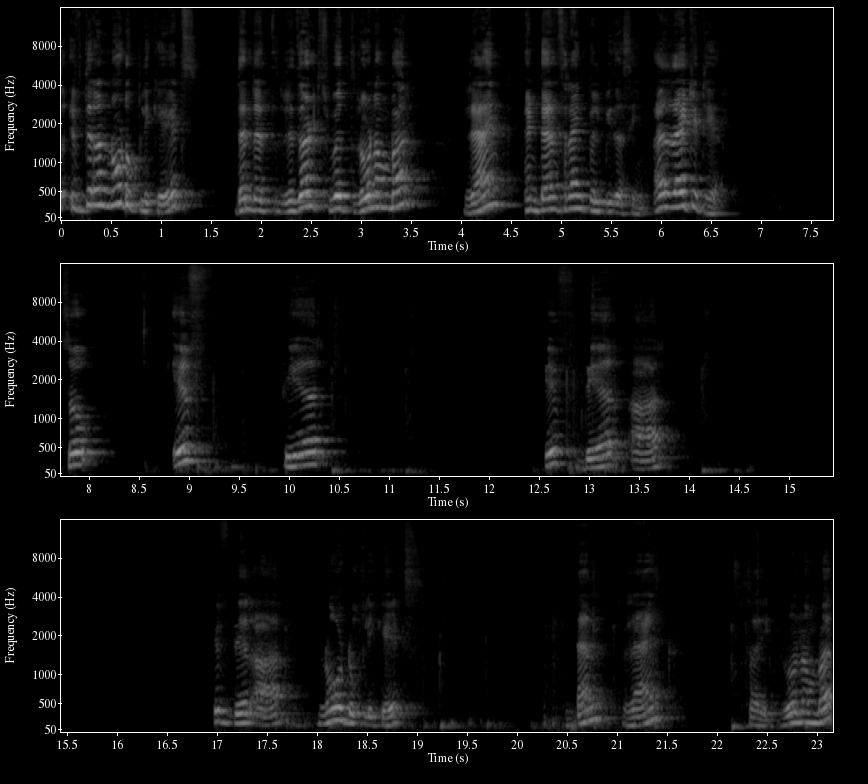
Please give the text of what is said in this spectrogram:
So if there are no duplicates, then the results with row number, rank, and dense rank will be the same. I'll write it here. So if there if there are if there are no duplicates then rank sorry row number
